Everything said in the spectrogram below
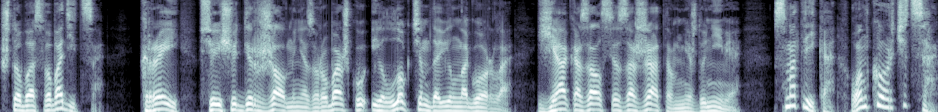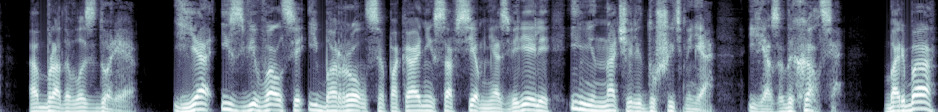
чтобы освободиться. Крей все еще держал меня за рубашку и локтем давил на горло. Я оказался зажатым между ними. «Смотри-ка, он корчится!» — обрадовалась Дория. Я извивался и боролся, пока они совсем не озверели и не начали душить меня. Я задыхался. Борьба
